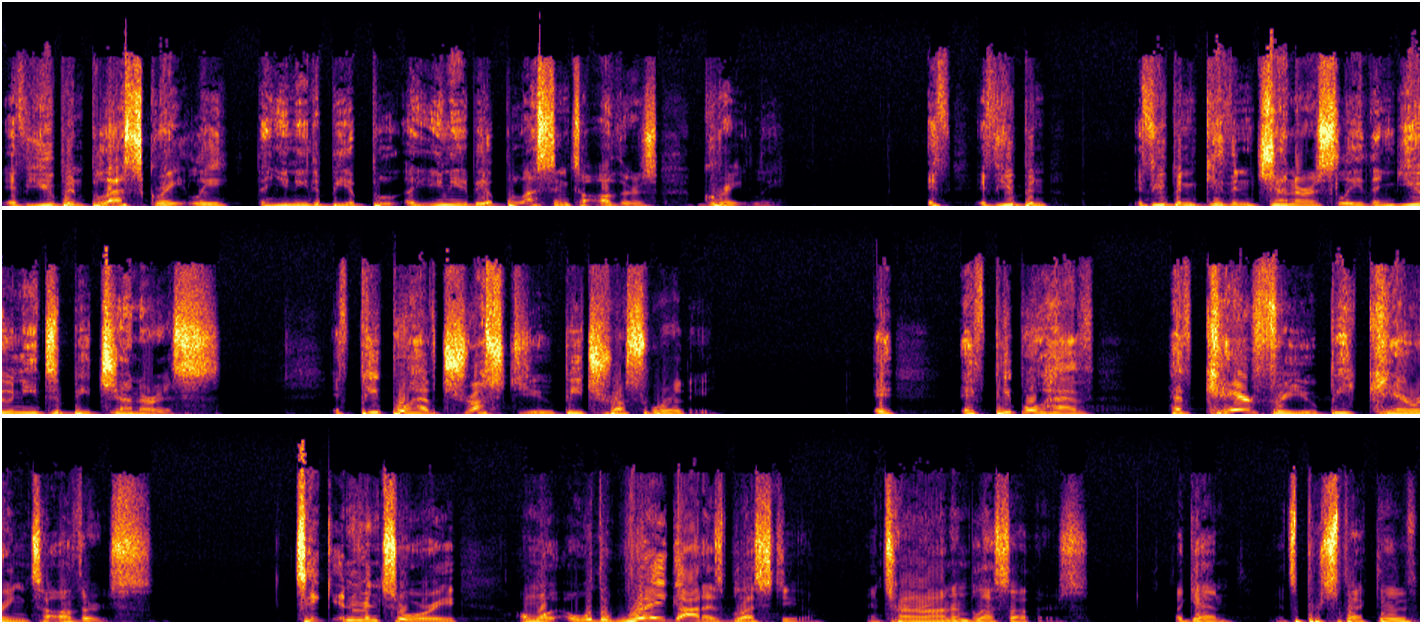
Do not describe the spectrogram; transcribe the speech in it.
if you've been blessed greatly, then you need to be a uh, you need to be a blessing to others greatly. If if you've been if you've been given generously, then you need to be generous. If people have trust you, be trustworthy. If, if people have have cared for you, be caring to others. Take inventory on what, the way God has blessed you and turn around and bless others. Again, it's perspective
